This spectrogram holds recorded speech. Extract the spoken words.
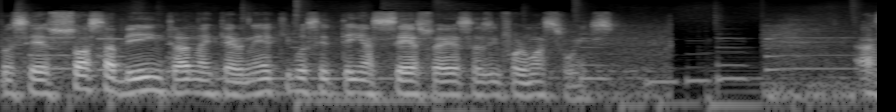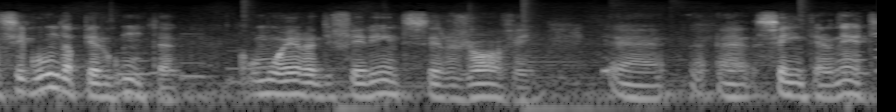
Você é só saber entrar na internet e você tem acesso a essas informações. A segunda pergunta, como era diferente ser jovem é, é, sem internet,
